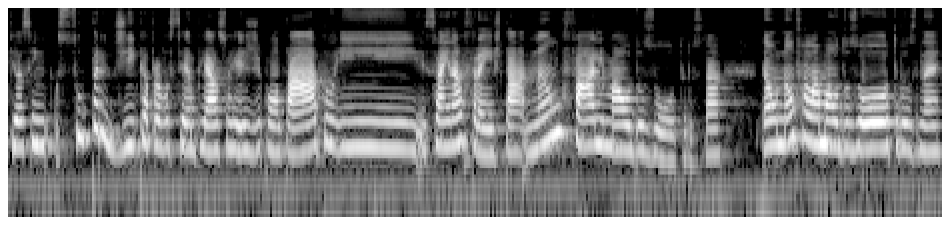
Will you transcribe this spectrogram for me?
que assim, super dica para você ampliar a sua rede de contato e, sair na frente, tá? Não fale mal dos outros, tá? Então, não falar mal dos outros, né?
